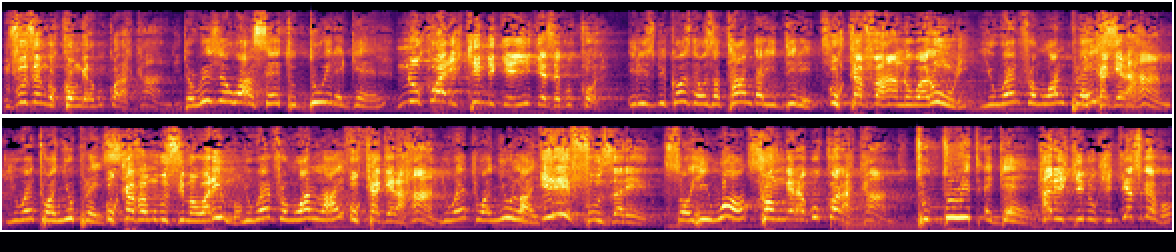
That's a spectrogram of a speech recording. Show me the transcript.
mvuze ngo kongera gukora kandi The reason why I say to do it again, hari ikindi gihe yigeze gukora it is because there was a time that He did it. ukava ahantu wari uri You went from one place, ukagera ahandi you went to a new place. ukava mu buzima warimo You went from one life, ukagera ahandi you went to a new life. irifuza rero So He wants kongera gukora kandi to do it again. hari ikintu kigezweho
